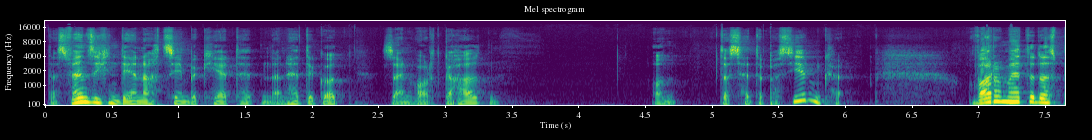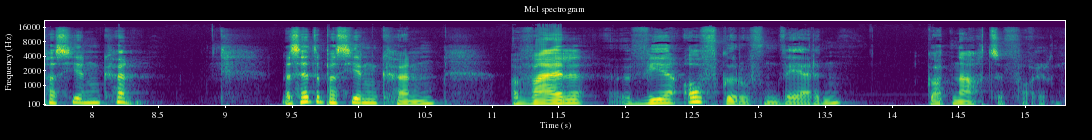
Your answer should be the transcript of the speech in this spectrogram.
dass wenn sich in der Nacht zehn bekehrt hätten, dann hätte Gott sein Wort gehalten. Und das hätte passieren können. Warum hätte das passieren können? Das hätte passieren können, weil wir aufgerufen werden, Gott nachzufolgen.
